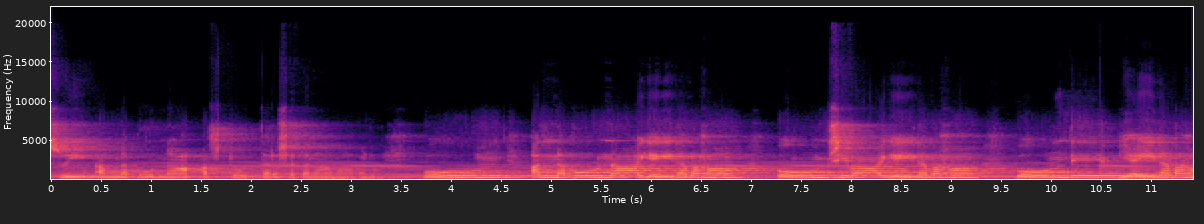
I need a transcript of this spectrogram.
श्री अन्नपूर्णा अष्टोत्तरशतनामाणि ॐ अन्नपूर्णायै नमः ॐ शिवायै नमः ॐ देव्यै नमः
